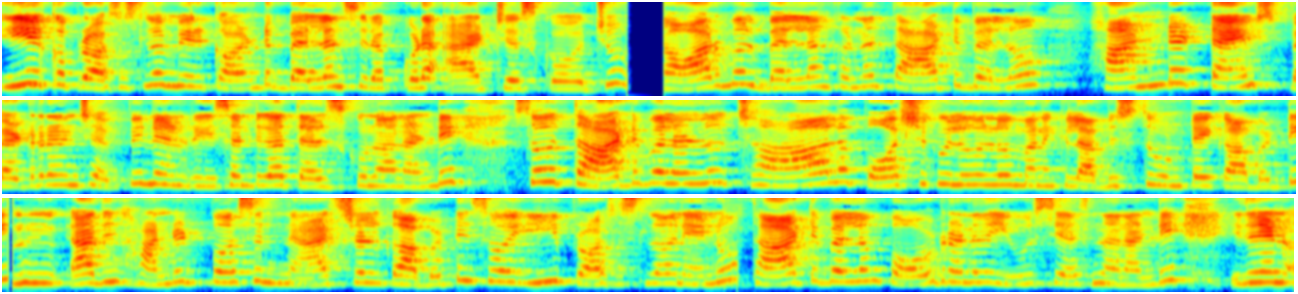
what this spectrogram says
ఈ యొక్క ప్రాసెస్లో మీరు కావాలంటే బెల్లం సిరప్ కూడా యాడ్ చేసుకోవచ్చు. నార్మల్ బెల్లం కన్నా తాటి బెల్లం హండ్రెడ్ టైమ్స్ బెటర్ అని చెప్పి నేను రీసెంట్గా తెలుసుకున్నానండి. సో తాటి బెల్లంలో చాలా పోషక విలువలు మనకి లభిస్తూ ఉంటాయి కాబట్టి అది హండ్రెడ్ పర్సెంట్ న్యాచురల్ కాబట్టి సో ఈ ప్రాసెస్లో నేను తాటి బెల్లం పౌడర్ అనేది యూస్ చేస్తున్నానండి. ఇది నేను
